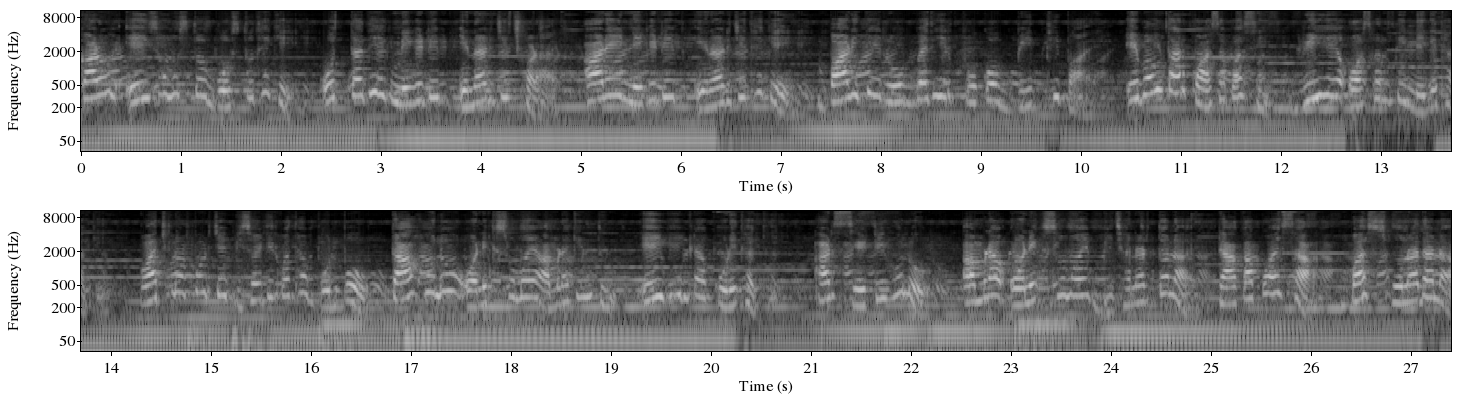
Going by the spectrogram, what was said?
কারণ এই সমস্ত বস্তু থেকে অত্যাধিক নেগেটিভ এনার্জি ছড়ায়। আর এই নেগেটিভ এনার্জি থেকে বাড়িতে রোগ ব্যাধির প্রকোপ বৃদ্ধি পায় এবং তার পাশাপাশি গৃহে অশান্তি লেগে থাকে। পাঁচ নম্বর যে বিষয়টির কথা বলব, তা হলো অনেক সময় আমরা কিন্তু এই ভুলটা করে থাকি। আর সেটি হলো আমরা অনেক সময় বিছানার তলায় টাকা পয়সা বা সোনাদানা,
